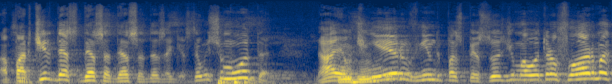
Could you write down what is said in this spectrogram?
A partir dessa, dessa, dessa, dessa questão, isso muda. Ah, é uhum. o dinheiro vindo para as pessoas de uma outra forma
